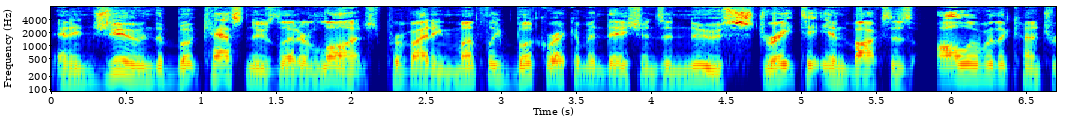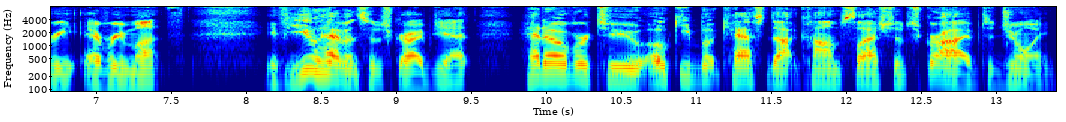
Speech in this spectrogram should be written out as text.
And in June, the Bookcast newsletter launched, providing monthly book recommendations and news straight to inboxes all over the country every month. If you haven't subscribed yet, head over to okiebookcast.com slash subscribe to join.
